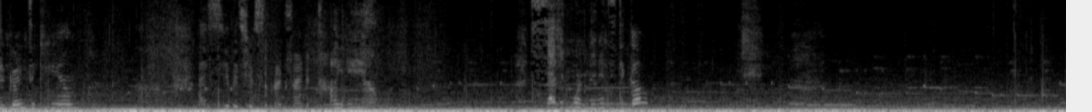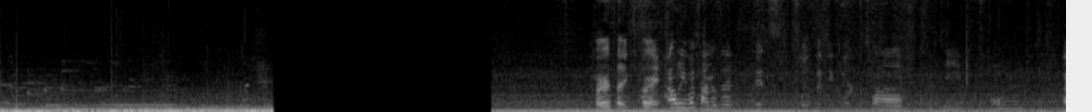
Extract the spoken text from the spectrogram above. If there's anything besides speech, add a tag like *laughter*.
I'm going to camp. I see that you're super excited. I am. Seven more minutes to go. Perfect. All right, Ally, what time is it? It's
